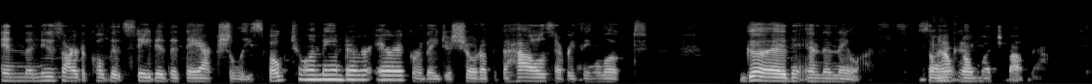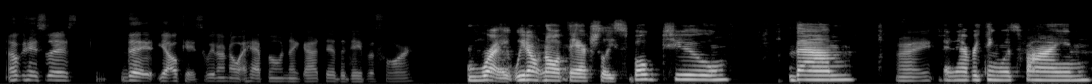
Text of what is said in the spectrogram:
in the news article that stated that they actually spoke to Amanda or Eric or they just showed up at the house, everything looked good, and then they left. So I don't Okay. know much about that. Okay, so there's the yeah, okay, so we don't know what happened when they got there the day before. Right. We don't know if they actually spoke to them Right. and everything was fine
